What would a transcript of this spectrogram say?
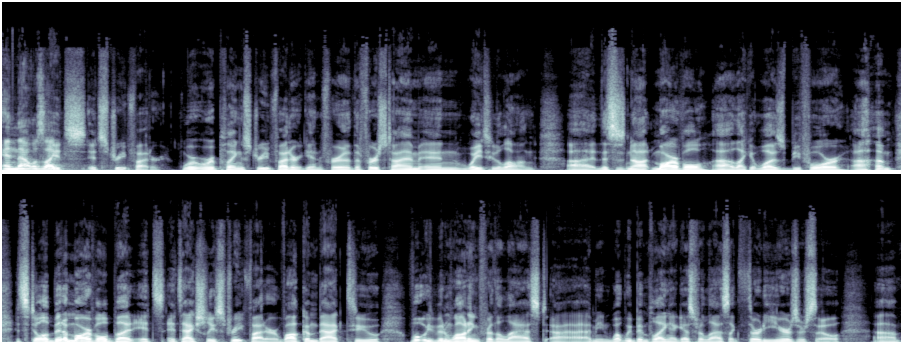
and that was like it's it's Street Fighter. We're, we're playing Street Fighter again for the first time in way too long. Uh, this is not Marvel uh, like it was before. Um, it's still a bit of Marvel, but it's it's actually Street Fighter. Welcome back to what we've been wanting for the last. Uh, I mean, what we've been playing, I guess, for the last like thirty years or so. Um,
